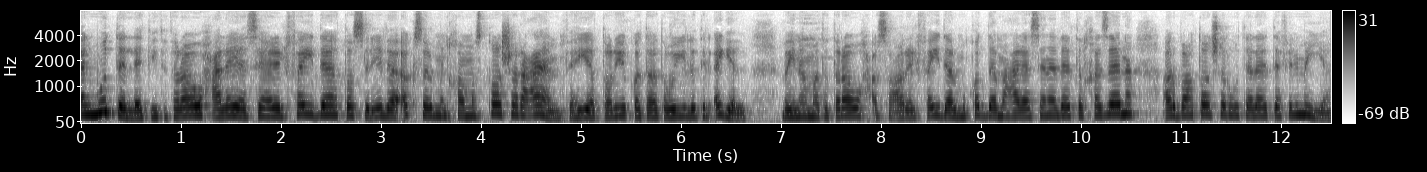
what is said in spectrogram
المدة التي تتراوح عليها سعر الفايدة تصل إلى أكثر من 15 عام فهي طريقة طويلة الأجل بينما تتراوح أسعار الفايدة المقدمة على سندات الخزانة 14.3%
